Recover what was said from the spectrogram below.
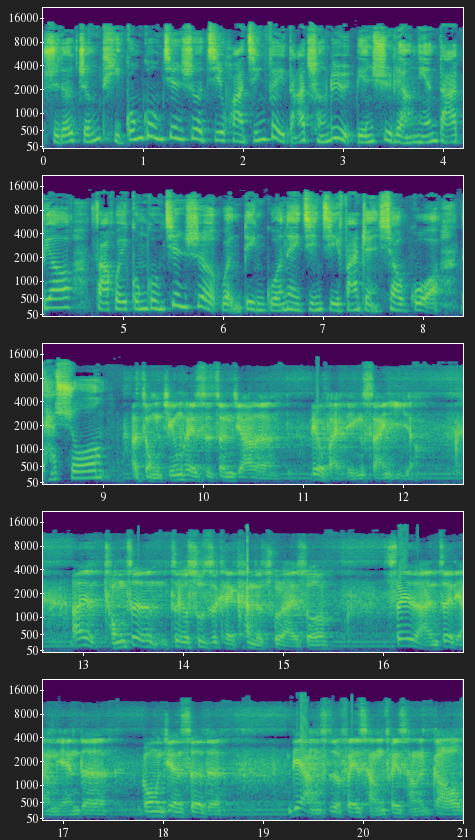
使得整体公共建设计划经费达成率连续两年达标，发挥公共建设稳定国内经济发展效果。他说：“啊，总经费是增加了六百零三亿啊。”而且从这这个数字可以看得出来说，虽然这两年的公共建设的量是非常非常的高，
